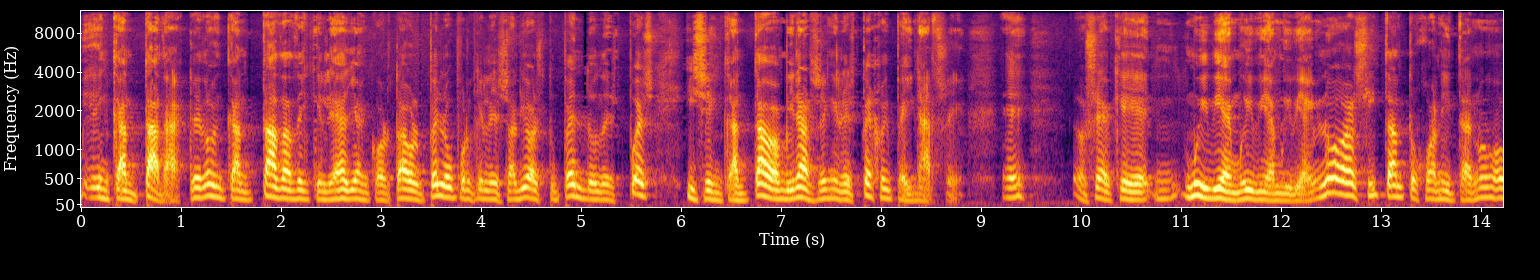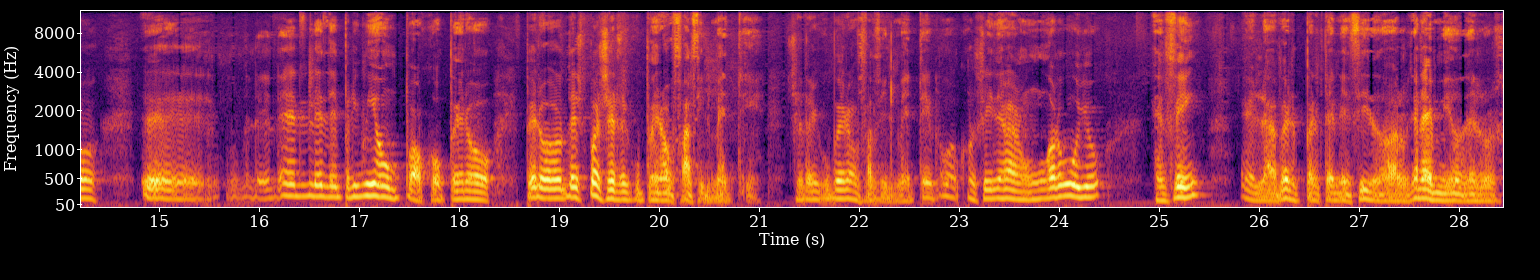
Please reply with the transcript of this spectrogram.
encantada, quedó encantada de que le hayan cortado el pelo porque le salió estupendo después y se encantaba mirarse en el espejo y peinarse. ¿eh? O sea que mm, muy bien, muy bien, muy bien. No así tanto Juanita, no eh, le, le, deprimió un poco, pero, pero después se recuperó fácilmente. Se recuperó fácilmente. Lo consideraron un orgullo, en fin, el haber pertenecido al gremio de los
